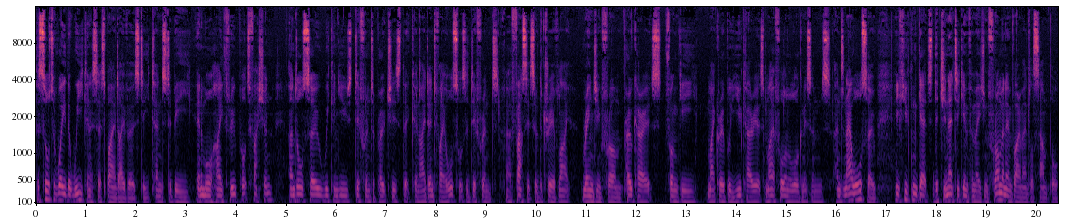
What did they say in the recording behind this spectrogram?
the sort of way that we can assess biodiversity tends to be in a more high throughput fashion and also, we can use different approaches that can identify all sorts of different uh, facets of the tree of life, ranging from prokaryotes, fungi, microbial eukaryotes, meiofaunal organisms, and now also, if you can get the genetic information from an environmental sample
